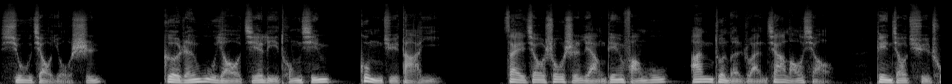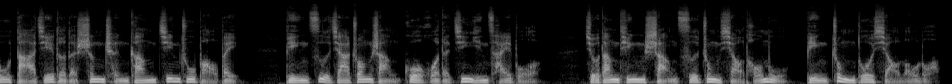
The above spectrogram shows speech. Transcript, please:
修教有失。个人务要结理同心，共具大义。再教收拾两边房屋，安顿了阮家老小，便叫取出打劫得的生辰纲金珠宝贝。”并自家装上过活的金银财帛，就当听赏赐众小头目，并众多小喽啰。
